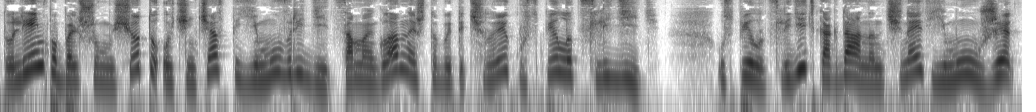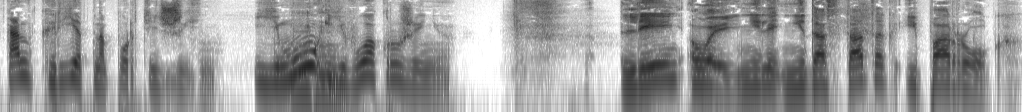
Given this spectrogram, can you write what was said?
то лень, по большому счету, очень часто ему вредит. Самое главное, чтобы этот человек успел отследить. Успел отследить, когда она начинает ему уже конкретно портить жизнь. И ему, угу. и его окружению. Лень, ой, не лень, недостаток и порог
